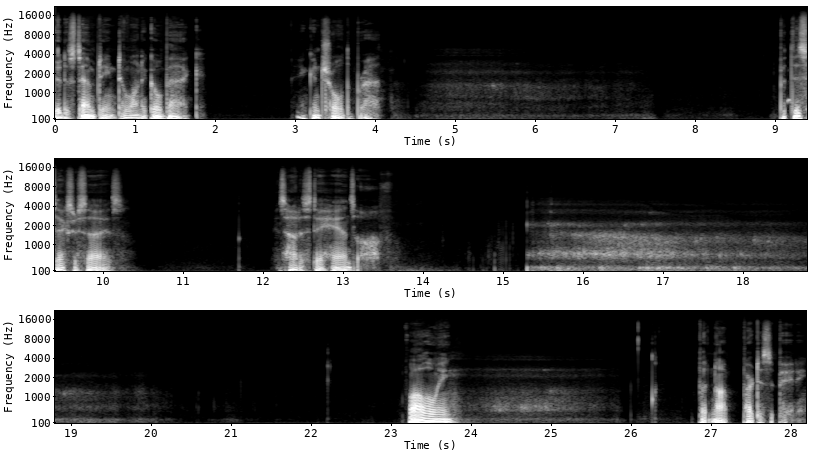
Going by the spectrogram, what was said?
It is tempting to want to go back and control the breath. But this exercise is how to stay hands off. Following, but not participating.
